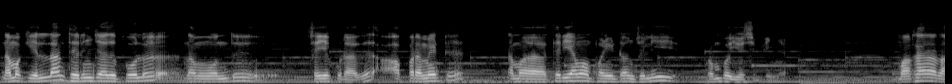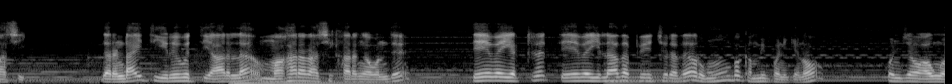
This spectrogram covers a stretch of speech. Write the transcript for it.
நமக்கு எல்லாம் தெரிஞ்சது போல் நம்ம வந்து செய்யக்கூடாது. அப்புறமேட்டு நம்ம தெரியாமல் பண்ணிட்டோம்னு சொல்லி ரொம்ப யோசிப்பீங்க. மகர ராசி. இந்த 2026ல மகர ராசிக்காரங்க வந்து தேவையற்ற, தேவையில்லாத பேச்சுறத ரொம்ப கம்மி பண்ணிக்கணும். கொஞ்சம் அவங்க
